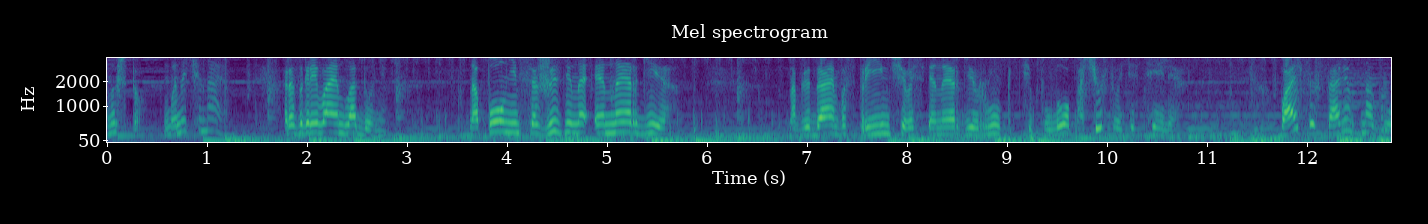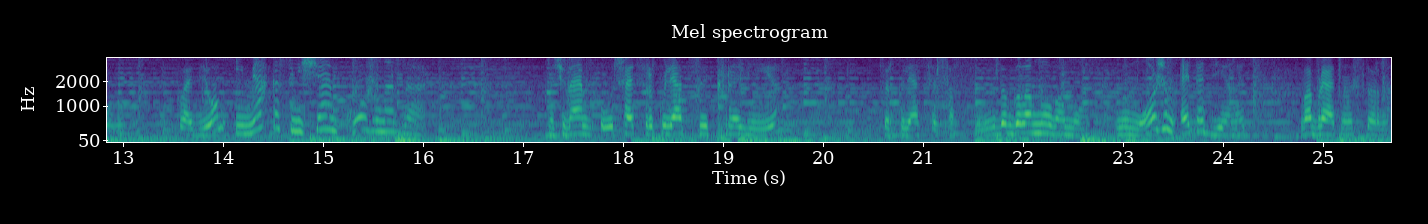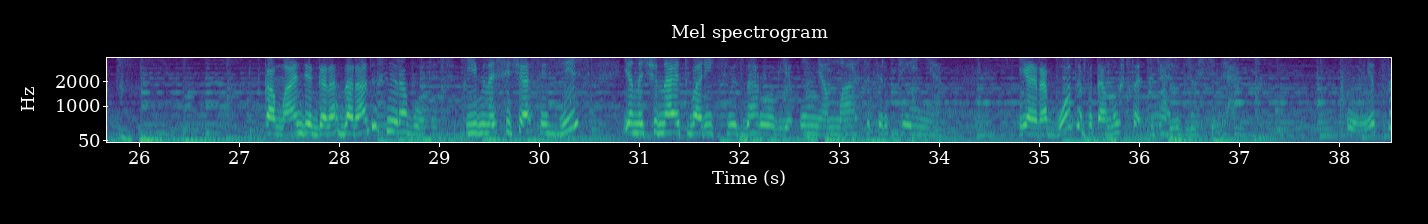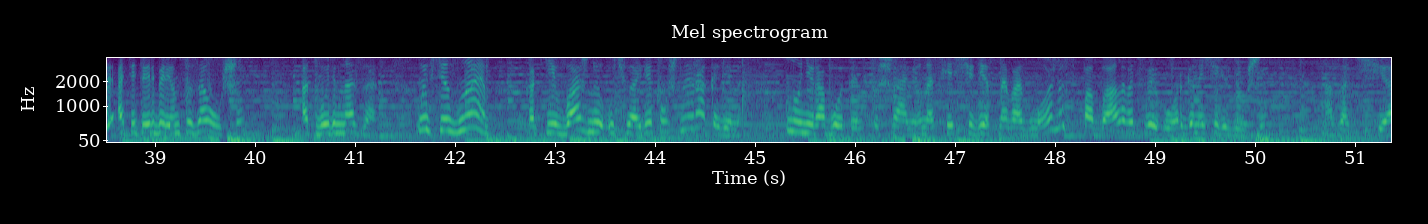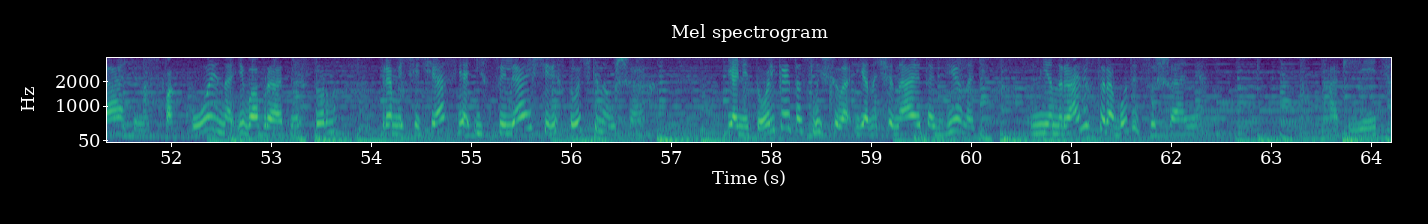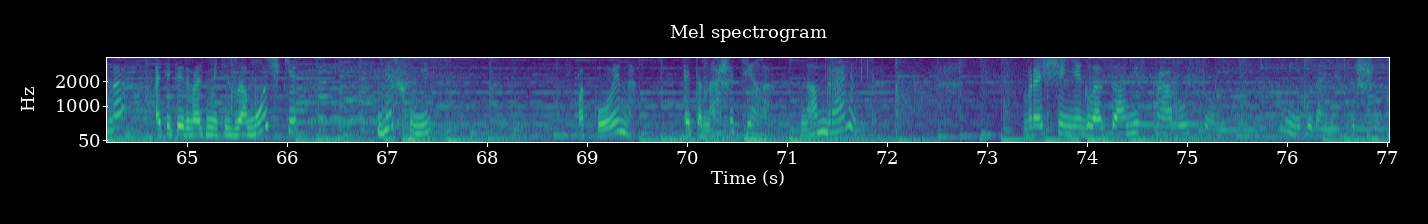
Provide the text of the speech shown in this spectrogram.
Ну что, мы начинаем. Разогреваем ладони. Наполнимся жизненной энергией. Наблюдаем восприимчивость энергии рук, тепло. Почувствуйте в теле. Пальцы ставим на голову, кладем и мягко смещаем кожу назад. Начинаем улучшать циркуляцию крови, циркуляцию сосудов головного мозга. Мы можем это делать в обратную сторону. Команде гораздо радостнее работать. И именно сейчас и здесь я начинаю творить свое здоровье. У меня масса терпения. Я работаю, потому что я люблю себя. Умницы, а теперь беремся за уши. Отводим назад. Мы все знаем, какие важные у человека ушные раковины. Но не работаем с ушами. У нас есть чудесная возможность побаловать свои органы через уши. Назад тщательно, спокойно и в обратную сторону. Прямо сейчас я исцеляюсь через точки на ушах. Я не только это слышала, я начинаю это делать. Мне нравится работать с ушами. Отлично. А теперь возьмите замочки вверх-вниз. Спокойно. Это наше тело. Нам нравится. Вращение глазами в правую сторону. Мы никуда не спешим.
